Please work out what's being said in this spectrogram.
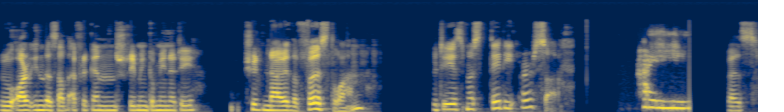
who are in the South African streaming community should know the first one, which is Miss Teddy Ursa, Hi. who has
